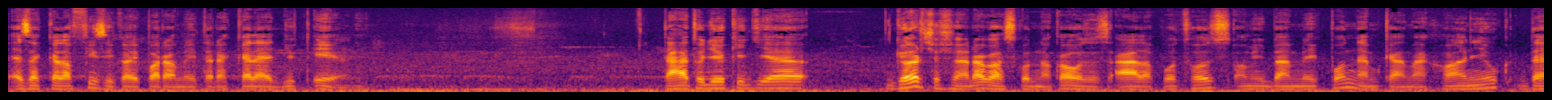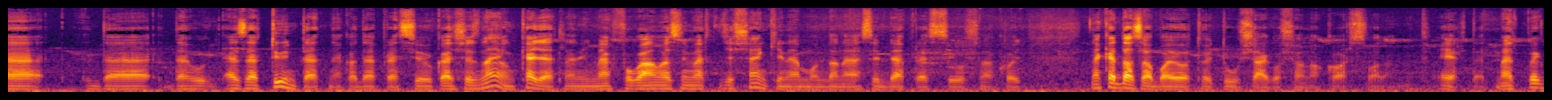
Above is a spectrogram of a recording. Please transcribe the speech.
ezekkel a fizikai paraméterekkel együtt élni. Tehát, hogy ők így eh, görcsösen ragaszkodnak ahhoz az állapothoz, amiben még pont nem kell meghalniuk, de, de, de úgy ezzel tüntetnek a depressziókkal, és ez nagyon kegyetlen így megfogalmazni, mert ugye senki nem mondaná ezt egy depressziósnak, hogy neked az a bajod, hogy túlságosan akarsz valamit. Érted? Mert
